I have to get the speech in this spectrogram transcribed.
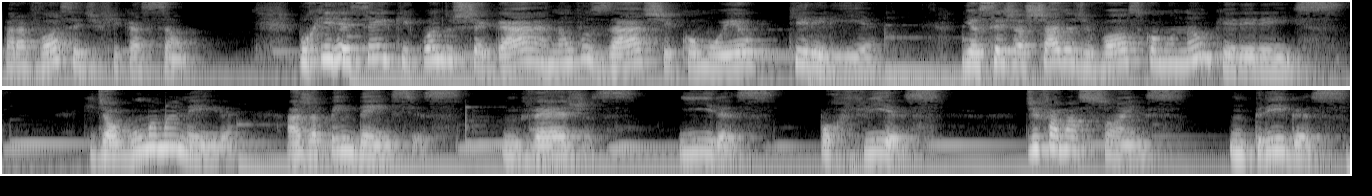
para vossa edificação. Porque receio que quando chegar não vos ache como eu quereria, e eu seja achado de vós como não querereis. Que de alguma maneira haja pendências, invejas, iras, porfias, difamações, intrigas,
